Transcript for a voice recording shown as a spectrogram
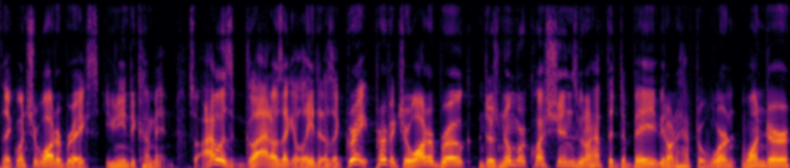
like, once your water breaks, you need to come in. So I was glad, I was like elated. I was like, great, perfect, your water broke. There's no more questions. We don't have to debate. We don't have to wonder.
